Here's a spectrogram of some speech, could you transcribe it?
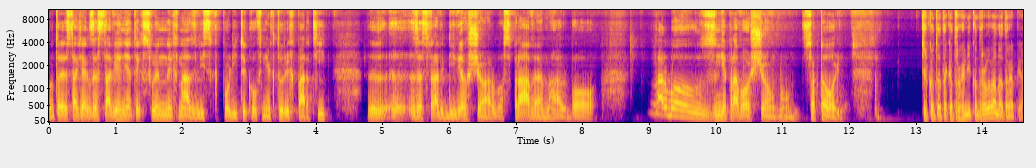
No to jest tak jak zestawienie tych słynnych nazwisk polityków niektórych partii y, y, ze sprawiedliwością, albo z prawem, albo, albo z nieprawością. No, co kto woli. Tylko to taka trochę niekontrolowana terapia,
